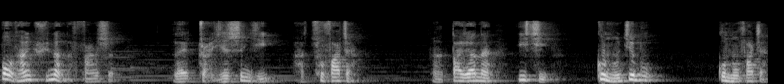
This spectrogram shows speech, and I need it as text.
抱团取暖的方式来转型升级啊，促发展啊，大家呢一起共同进步，共同发展。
